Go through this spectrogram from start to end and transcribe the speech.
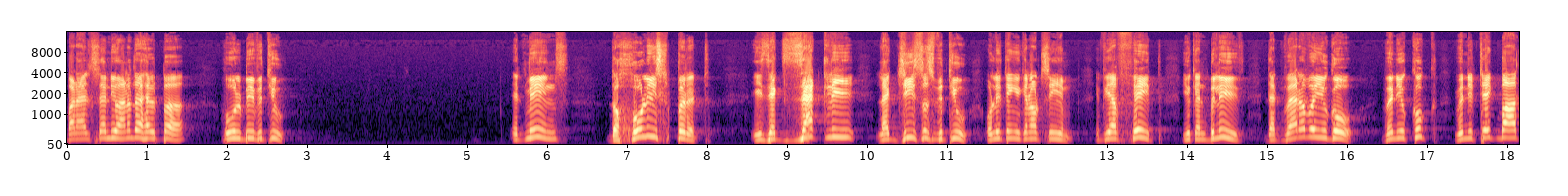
but I'll send you another helper who will be with you. It means the Holy Spirit is exactly like Jesus with you. Only thing you cannot see him. If you have faith, you can believe that wherever you go, when you cook, when you take bath,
